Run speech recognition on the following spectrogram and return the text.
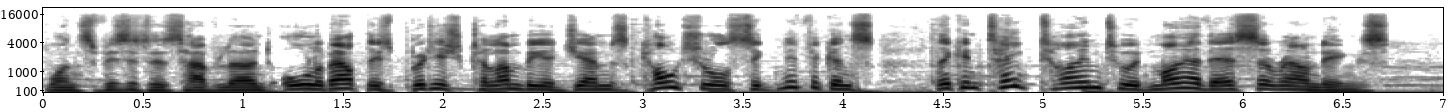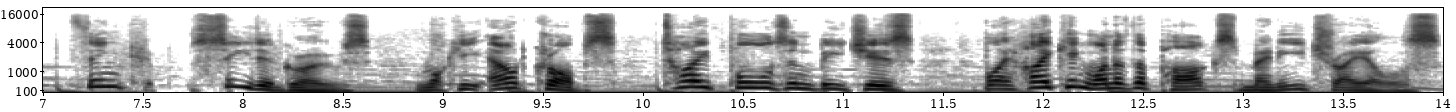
Once visitors have learned all about this British Columbia gem's cultural significance, they can take time to admire their surroundings. Think cedar groves, rocky outcrops, tide pools and beaches by hiking one of the park's many trails.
